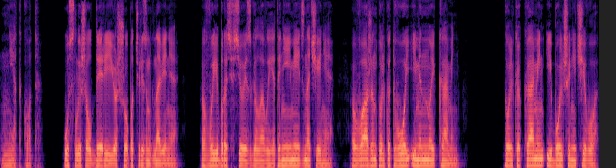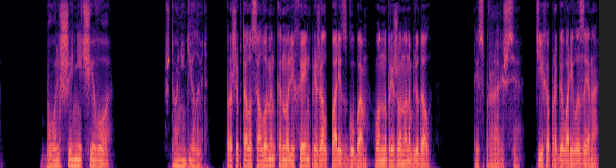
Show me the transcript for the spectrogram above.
«Нет, кот», — услышал Дерри ее шепот через мгновение. «Выбрось все из головы, это не имеет значения. Важен только твой именной камень. Только камень и больше ничего. Больше ничего». «Что они делают?» — прошептала Соломенко, но Лихейн прижал палец к губам. Он напряженно наблюдал. «Ты справишься», — тихо проговорила Зена.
